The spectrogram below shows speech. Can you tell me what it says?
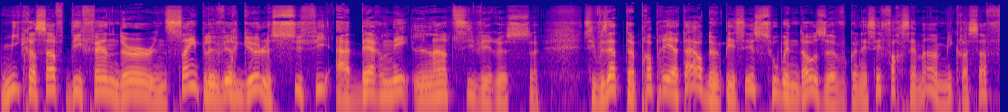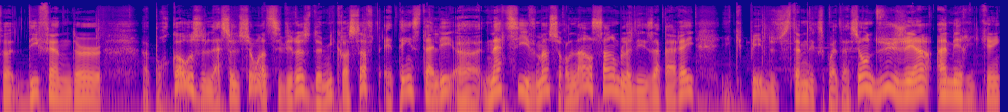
Microsoft Defender, une simple virgule suffit à berner l'antivirus. Si vous êtes propriétaire d'un PC sous Windows, vous connaissez forcément Microsoft Defender. Euh, pour cause, la solution antivirus de Microsoft est installée euh, nativement sur l'ensemble des appareils équipés du système d'exploitation du géant américain.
